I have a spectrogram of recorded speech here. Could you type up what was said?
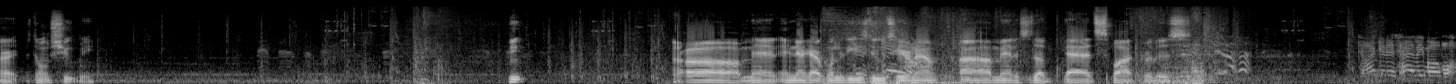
Alright, don't shoot me. Oh, man. And I got one of these dudes here now. Ah, man, this is a bad spot for this. Target is highly mobile.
